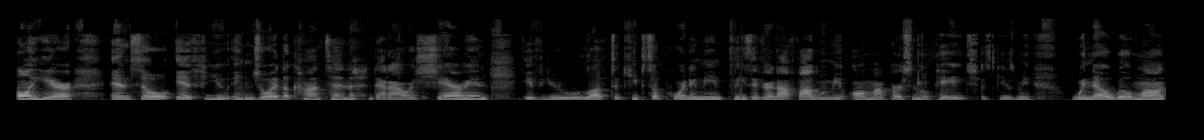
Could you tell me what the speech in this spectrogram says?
on here. And so if you enjoy the content that I was sharing, if you love to keep supporting me, please, if you're not following me on my personal page, excuse me, Winnell Wilmont,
